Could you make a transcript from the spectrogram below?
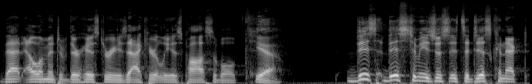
that element of their history as accurately as possible. Yeah. this this to me is just it's a disconnect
